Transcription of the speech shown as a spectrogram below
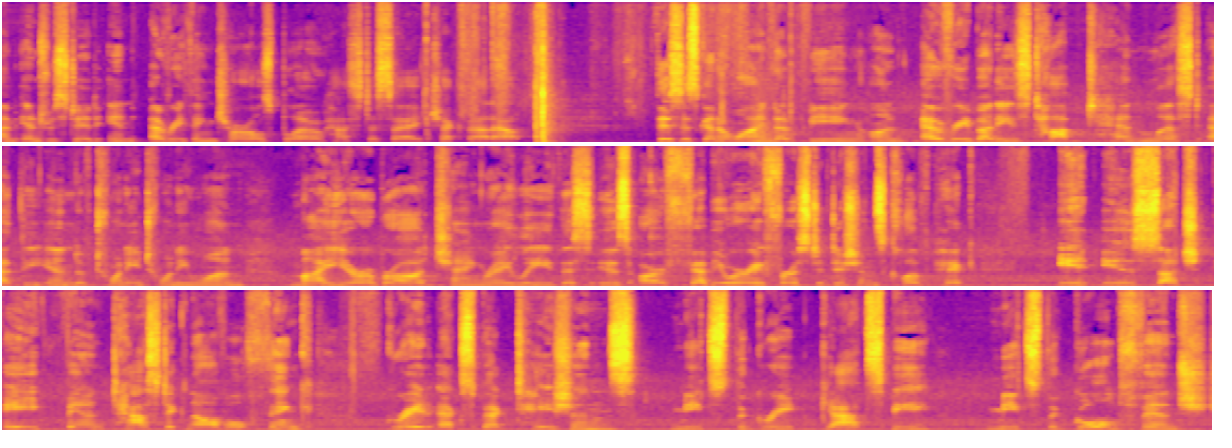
I'm interested in everything Charles Blow has to say. Check that out. This is going to wind up being on everybody's top 10 list at the end of 2021. My Year Abroad, Chang Rae Lee. This is our February 1st Editions Club pick. It is such a fantastic novel. Think Great Expectations, meets The Great Gatsby, meets The Goldfinch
